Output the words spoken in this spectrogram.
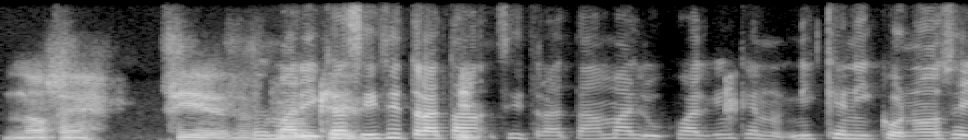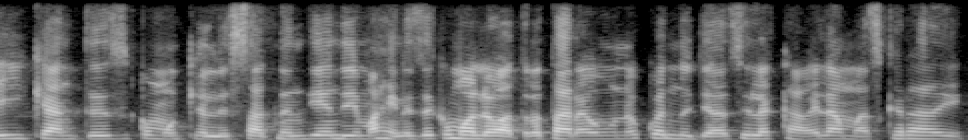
no sé, sí, eso es Pues marica, que, sí, si trata, si trata maluco a alguien que no- ni que ni conoce y que antes como que le está atendiendo, imagínese cómo lo va a tratar a uno cuando ya se le acabe la máscara de,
